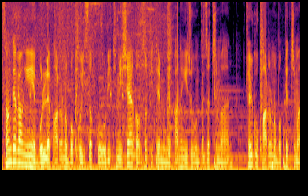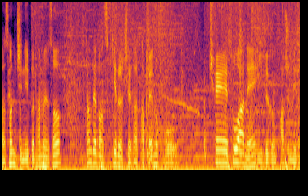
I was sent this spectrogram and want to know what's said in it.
상대방이 몰래 바론을 먹고 있었고 우리 팀이 시야가 없었기 때문에 반응이 조금 늦었지만 결국 바론을 먹겠지만 선 진입을 하면서 상대방 스킬을 제가 다 빼놓고 최소한의 이득은 봐줍니다.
